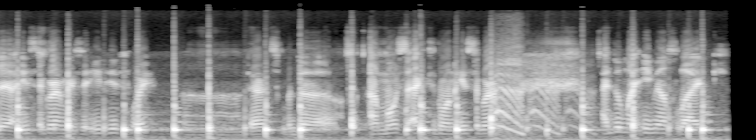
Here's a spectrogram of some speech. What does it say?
Yeah, Instagram is the easiest way. Uh, that's the I'm most active on Instagram. I do my emails like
